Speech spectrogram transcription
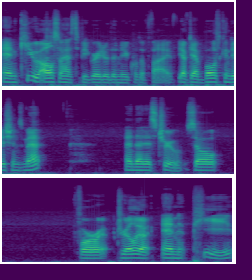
NQ also has to be greater than or equal to 5. You have to have both conditions met, and then it's true. So for Triola NP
